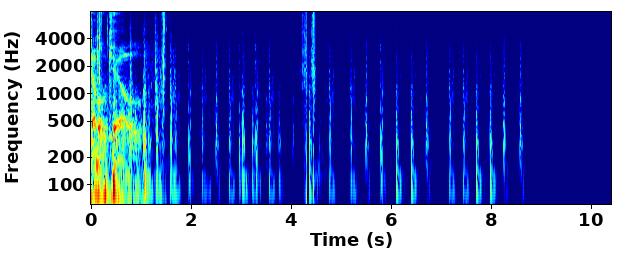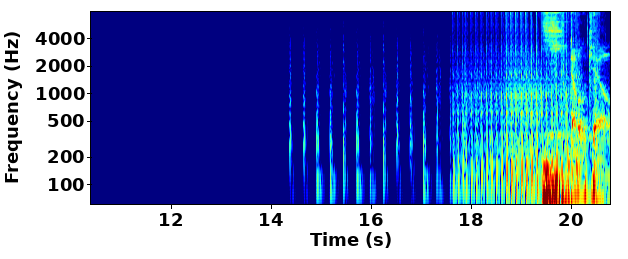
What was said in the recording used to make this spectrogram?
Double kill. Double kill.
